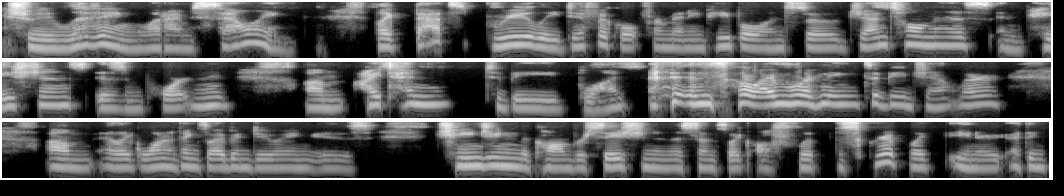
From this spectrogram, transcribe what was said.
actually living what I'm selling. Like that's really difficult for many people. And so gentleness and patience is important. Um, I tend to be blunt. and so I'm learning to be gentler. Um, like one of the things I've been doing is changing the conversation in the sense like I'll flip the script. Like, you know, I think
